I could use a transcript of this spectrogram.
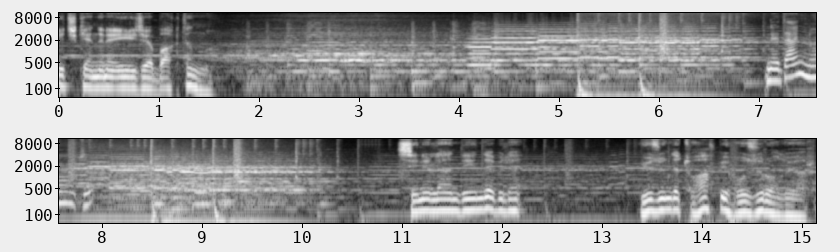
Hiç kendine iyice baktın mı? Neden ne oldu? Sinirlendiğinde bile yüzünde tuhaf bir huzur oluyor.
